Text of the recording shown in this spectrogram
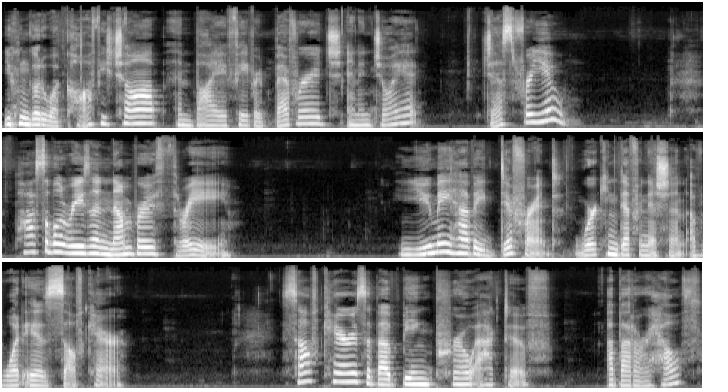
You can go to a coffee shop and buy a favorite beverage and enjoy it just for you. Possible reason number three you may have a different working definition of what is self care. Self care is about being proactive about our health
